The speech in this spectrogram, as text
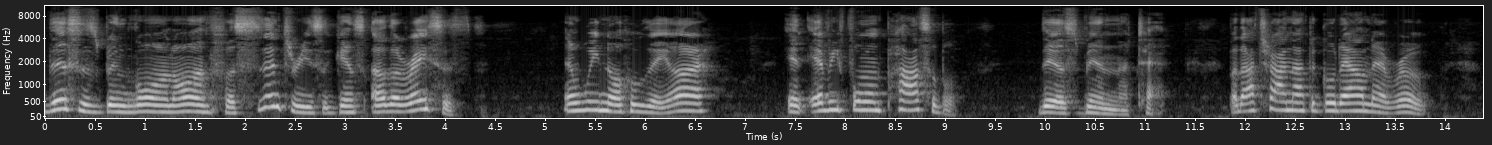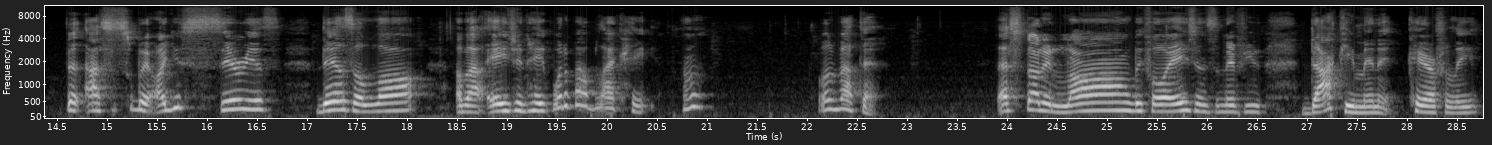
this has been going on for centuries against other races. And we know who they are. In every form possible, there's been an attack. But I try not to go down that road. But I swear, are you serious? There's a law about Asian hate. What about black hate? Huh? What about that? That started long before Asians, and if you document it carefully,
